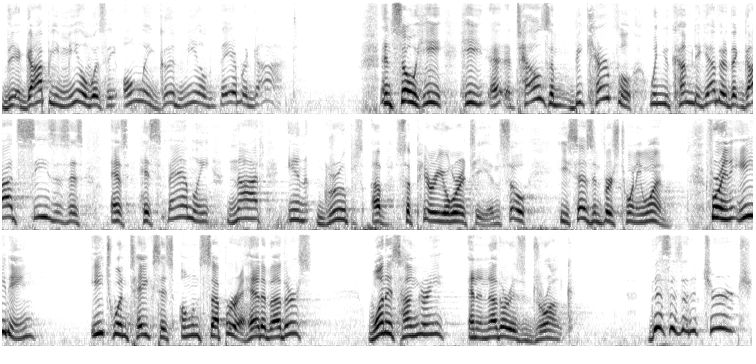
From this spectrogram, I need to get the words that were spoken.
the agape meal was the only good meal that they ever got. And so he, he uh, tells them, be careful when you come together that God sees us as, as his family, not in groups of superiority. And so he says in verse 21 For in eating, each one takes his own supper ahead of others. One is hungry and another is drunk. This is at a church.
